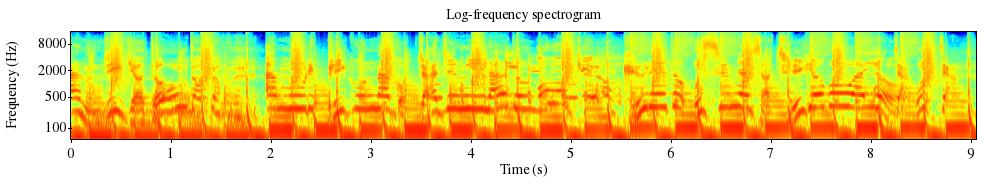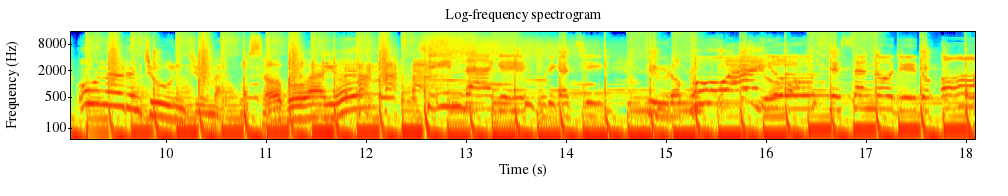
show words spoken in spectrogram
안 움직여도 답답해. 아무리 피곤하고 짜증이 나도 어깨야 그래도 웃으면서 즐겨보아요. 웃자 웃자. 오늘은 좋은 주말 웃어보아요. 신나게 우리 같이 들어보아요. 세상 어디도 없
